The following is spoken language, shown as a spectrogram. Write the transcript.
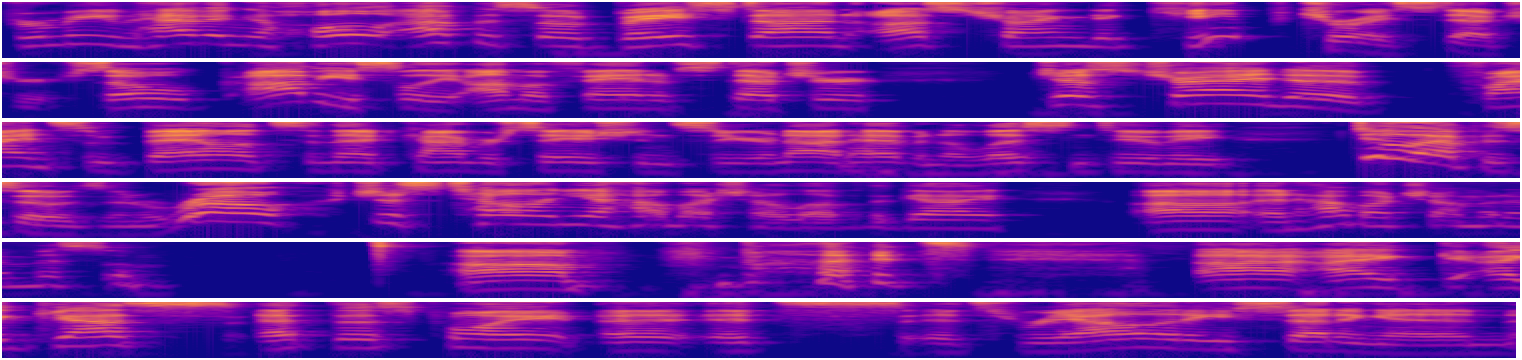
for me having a whole episode based on us trying to keep Troy Stecher. So obviously, I'm a fan of Stecher. Just trying to find some balance in that conversation so you're not having to listen to me two episodes in a row, just telling you how much I love the guy uh, and how much I'm going to miss him. Um, but I, I guess at this point uh, it's it's reality setting in,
